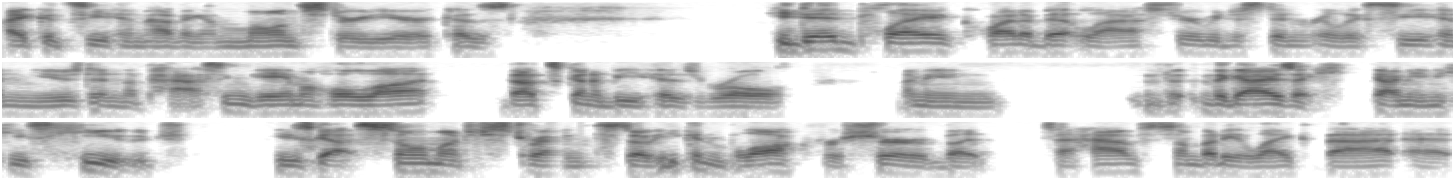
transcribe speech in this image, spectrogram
I could see him having a monster year because he did play quite a bit last year. We just didn't really see him used in the passing game a whole lot. That's going to be his role. I mean, the, the guy's a. I mean, he's huge. He's got so much strength, so he can block for sure. But to have somebody like that at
